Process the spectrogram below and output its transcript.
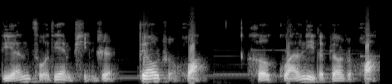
连锁店品质标准化和管理的标准化，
